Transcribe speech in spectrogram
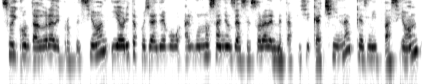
soy contadora de profesión y ahorita pues ya llevo algunos años de asesora de metafísica china, que es mi pasión.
